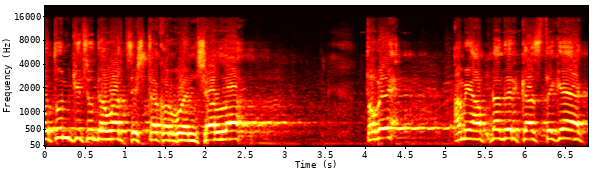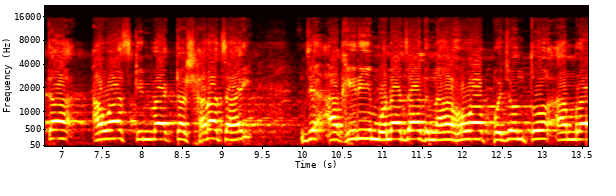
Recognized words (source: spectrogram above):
নতুন কিছু দেওয়ার চেষ্টা করব ইনশাল্লাহ তবে আমি আপনাদের কাছ থেকে একটা আওয়াজ কিংবা একটা সাড়া চাই যে আখিরি মোনাজাত না হওয়া পর্যন্ত আমরা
